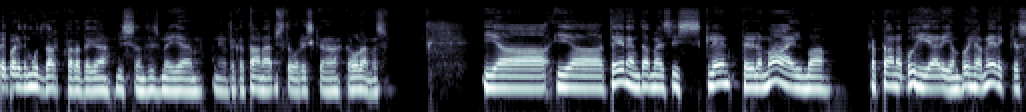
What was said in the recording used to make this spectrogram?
või paljude muude tarkvaradega, mis on siis meie nii-öelda Katana App Store'is ka, ka olemas. ja, ja teenindame siis kliente üle maailma, Katana põhiäri on Põhja-Ameerikas.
